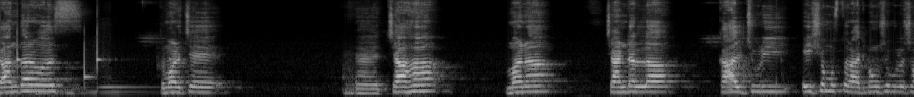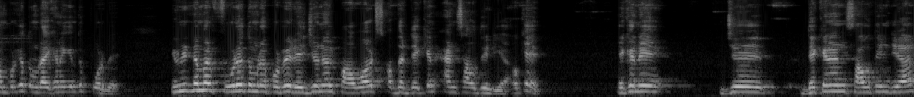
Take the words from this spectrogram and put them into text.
গান্ধারওয়াস তোমার হচ্ছে চাহা মানা চান্ডাল্লা কালচুরি এই সমস্ত রাজবংশগুলো সম্পর্কে তোমরা এখানে কিন্তু পড়বে ইউনিট নাম্বার ফোরে তোমরা পড়বে regional powers of the Deccan and South India okay এখানে যে ডেকেন অ্যান্ড সাউথ ইন্ডিয়ার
